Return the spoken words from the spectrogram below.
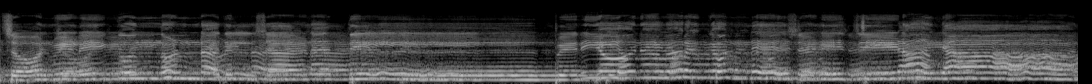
പടച്ചോൻ വിളിക്കുന്നുണ്ടതിൽ ക്ഷണത്തിൽ പെരിയോനവർ കൊണ്ട് ക്ഷണിച്ചിടാൻ ഞാൻ.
